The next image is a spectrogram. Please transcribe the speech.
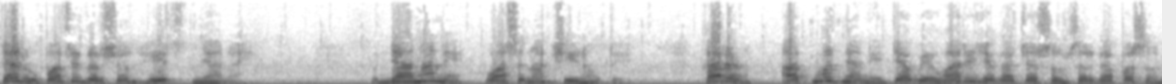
त्या रूपाचे दर्शन हेच ज्ञान आहे. ज्ञानाने वासना क्षीण होते. कारण आत्मज्ञानी त्या व्यवहारी जगाच्या संसर्गापासून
